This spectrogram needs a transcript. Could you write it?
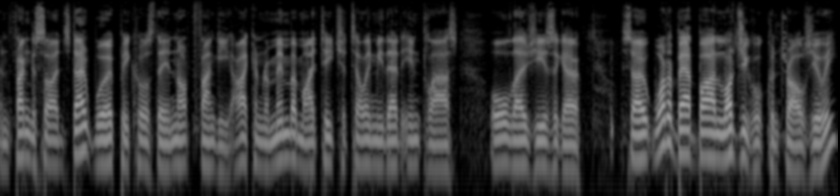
and fungicides don't work because they're not fungi. I can remember my teacher telling me that in class all those years ago. So, what about biological controls, Uwe?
